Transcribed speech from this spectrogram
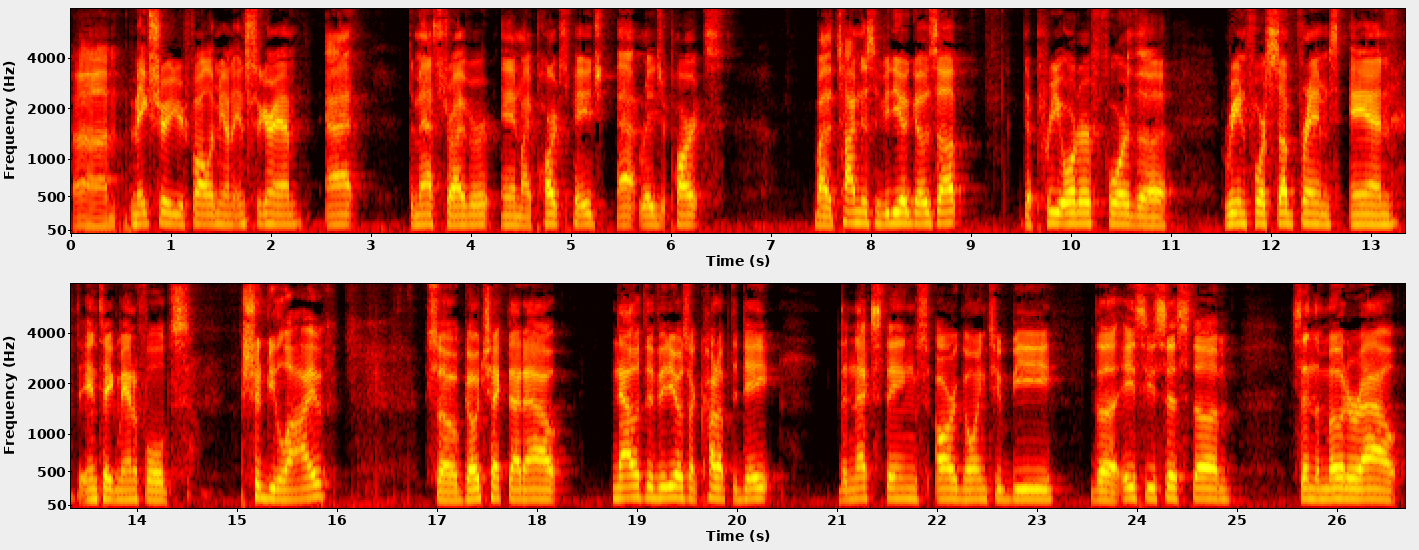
Um, make sure you're following me on Instagram at the Masked Driver and my parts page at Rage It Parts. By the time this video goes up, the pre-order for the reinforced subframes and the intake manifolds should be live. So go check that out. Now that the videos are cut up to date, the next things are going to be the AC system, send the motor out,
